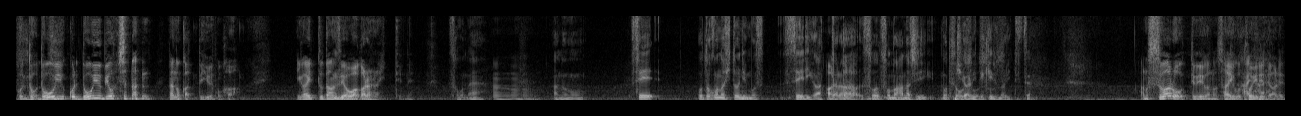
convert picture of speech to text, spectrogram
これどどういうこれどういう描写なんなのかっていうのが意外と男性はわからないっていうね。そうね。うん。あのせ男の人にも生理があったらそその話もっと気軽にできるのにって言ってたよね。あの「スワロー」っていう映画の最後はいトイレであれ、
